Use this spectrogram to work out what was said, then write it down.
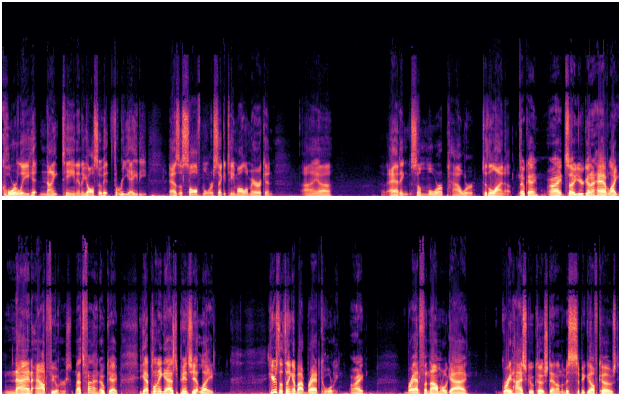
Corley hit 19, and he also hit 380 as a sophomore, second team All American. I uh, adding some more power to the lineup. Okay. All right. So you're going to have like nine outfielders. That's fine. Okay. You got plenty of guys to pinch yet late. Here's the thing about Brad Corley. All right. Brad, phenomenal guy, great high school coach down on the Mississippi Gulf Coast.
